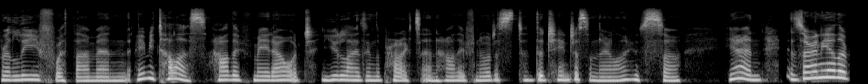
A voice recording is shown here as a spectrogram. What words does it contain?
relief with them and maybe tell us how they've made out utilizing the products and how they've noticed the changes in their lives. So, yeah. And is there any other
